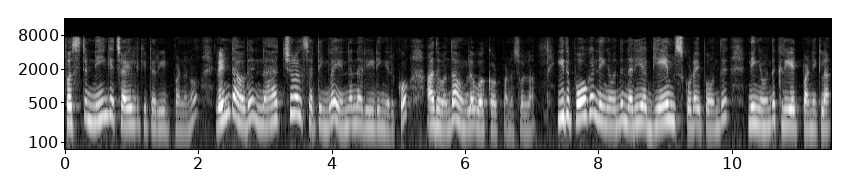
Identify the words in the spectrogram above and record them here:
ஃபஸ்ட்டு நீங்கள் சைல்டு கிட்ட ரீட் பண்ணணும். ரெண்டாவது நேச்சுரல் செட்டிங்ல என்னென்ன ரீடிங் இருக்கோ அதை வந்து அவங்கள ஒர்க் அவுட் பண்ண சொல்லலாம். இது போக நீங்க வந்து நிறைய கேம்ஸ் கூட இப்போ வந்து நீங்க வந்து கிரியேட் பண்ணிக்கலாம்.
